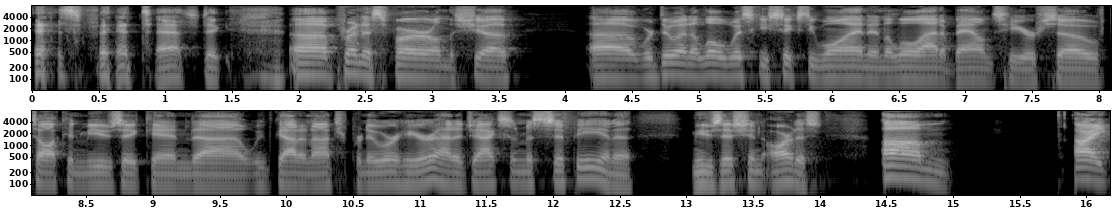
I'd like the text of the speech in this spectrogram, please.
That's fantastic. Uh Prentice Fur on the show. Uh, we're doing a little whiskey 61 and a little out of bounds here. So, talking music, and uh, we've got an entrepreneur here out of Jackson, Mississippi, and a musician artist. Um, all right.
